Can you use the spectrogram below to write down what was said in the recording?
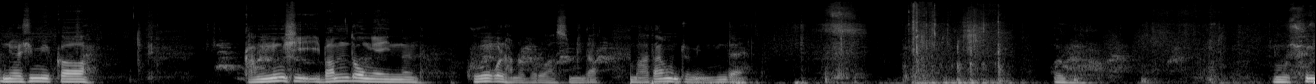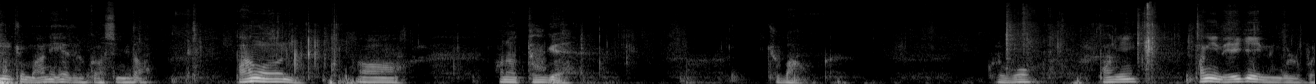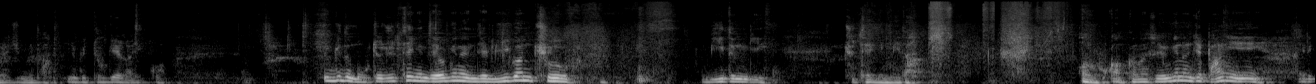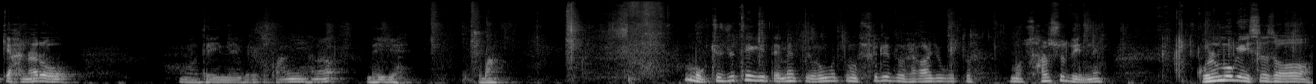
안녕하십니까. 강릉시 이밤동에 있는 구옥을 하나 보러 왔습니다. 마당은 좀 있는데, 어휴, 이거 수리를 좀 많이 해야 될 것 같습니다. 방은, 어, 하나, 두 개, 주방, 그리고 방이, 방이 네 개 있는 걸로 보여집니다. 여기 두 개가 있고, 여기도 목조주택인데 여기는 이제 미건축 미등기 주택입니다. 어우 깜깜해서 여기는 이제 방이 이렇게 하나로 어, 돼 있네요. 그래서 방이 하나 네 개 주방. 목조주택이기 때문에 또 이런 것도 뭐 수리도 해가지고 또 뭐 살 수도 있네. 골목에 있어서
